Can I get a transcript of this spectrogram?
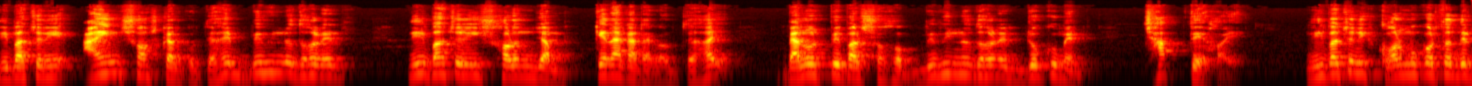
নির্বাচনী আইন সংস্কার করতে হয়, বিভিন্ন ধরনের নির্বাচনী সরঞ্জাম কেনাকাটা করতে হয়, ব্যালট পেপার সহ বিভিন্ন ধরনের ডকুমেন্ট ছাপতে হয়। নির্বাচনী কর্মকর্তাদের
